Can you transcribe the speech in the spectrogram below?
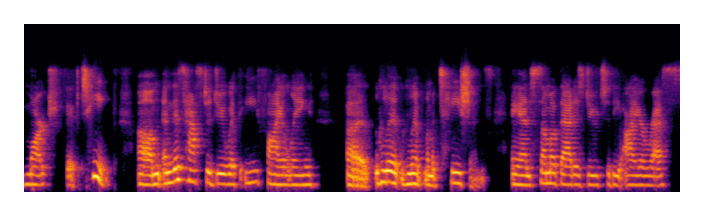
March 15th. Um, and this has to do with e-filing uh, li- limitations. And some of that is due to the IRS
